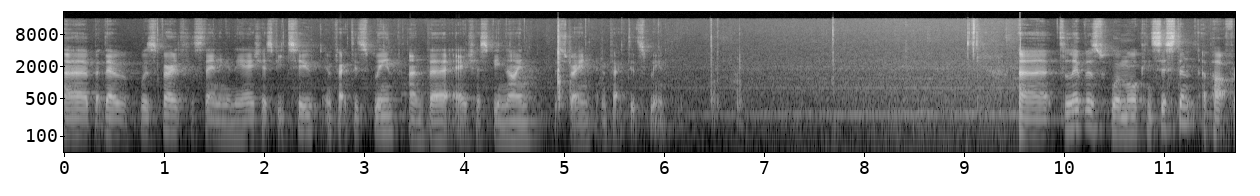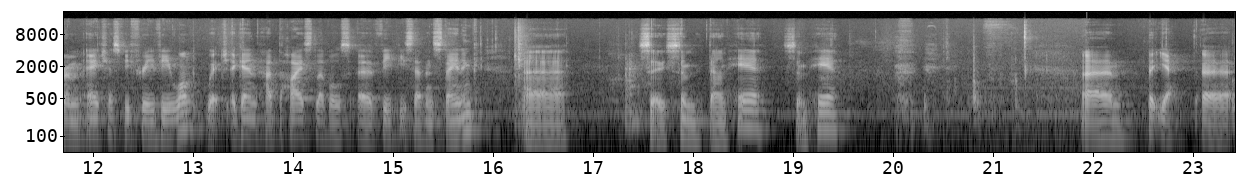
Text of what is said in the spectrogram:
uh, but there was very little staining in the HSV2 infected spleen and the HSV9 strain infected spleen. Uh, the livers were more consistent, apart from HSV3V1, which again had the highest levels of VP7 staining. Uh, so some down here, some here. um, but yeah, uh,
